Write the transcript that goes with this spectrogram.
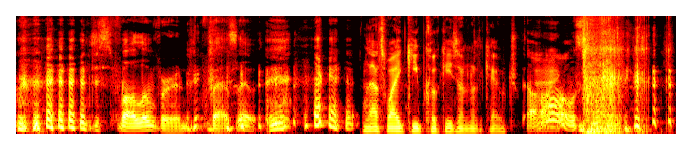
Just fall over and pass out. That's why I keep cookies under the couch. oh, smart.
